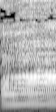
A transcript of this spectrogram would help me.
home.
